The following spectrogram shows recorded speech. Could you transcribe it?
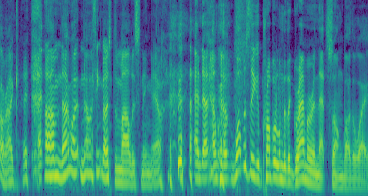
Sure. Okay. Um, no, I, no, I think most of them are listening now. And uh, um, uh, what was the problem with the grammar in that song, by the way?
